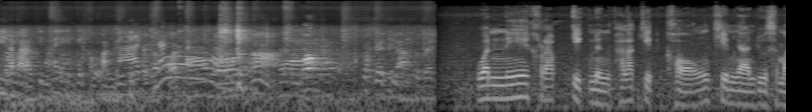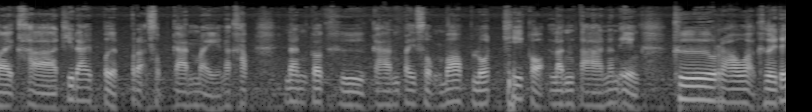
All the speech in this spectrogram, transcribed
พี่ทำมาหากินให้เฮงๆของฟังดีขึ้นได้ครับค่ะวันนี้ครับอีกหนึ่งภารกิจของทีมงานยูสมายคาที่ได้เปิดประสบการณ์ใหม่นะครับ นั่นก็คือการไปส่งมอบรถที่เกาะลันตานั่นเอง คือเราอะเคยได้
